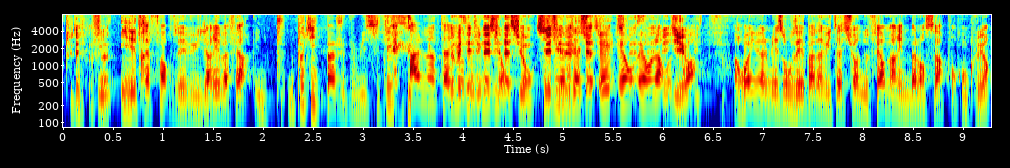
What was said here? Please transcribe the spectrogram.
Tout à fait. Il, il est très fort, vous avez vu, il arrive à faire une, petite page de publicité à l'intérieur de c'est une invitation. C'est une invitation. Et, et on, et on la reçoit. et- Roy Malmaison, vous n'avez pas d'invitation à nous faire, Marine Balançard, pour conclure?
